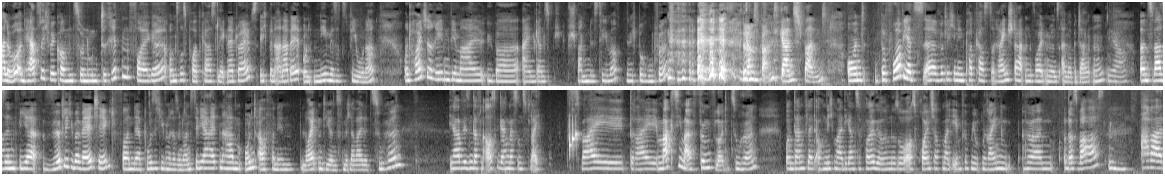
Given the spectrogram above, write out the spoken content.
Hallo und herzlich willkommen zur nun dritten Folge unseres Podcasts Late Night Drives. Ich bin Annabelle und neben mir sitzt Fiona. Und heute reden wir mal über ein ganz spannendes Thema, nämlich Berufe. ganz spannend. Ganz spannend. Und bevor wir jetzt äh, wirklich in den Podcast reinstarten, wollten wir uns einmal bedanken. Ja. Und zwar sind wir wirklich überwältigt von der positiven Resonanz, die wir erhalten haben und auch von den Leuten, die uns mittlerweile zuhören. Ja, wir sind davon ausgegangen, dass uns vielleicht zwei, drei, maximal fünf Leute zuhören und dann vielleicht auch nicht mal die ganze Folge, sondern nur so aus Freundschaft mal eben fünf Minuten reinhören und das war's. Mhm. Aber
